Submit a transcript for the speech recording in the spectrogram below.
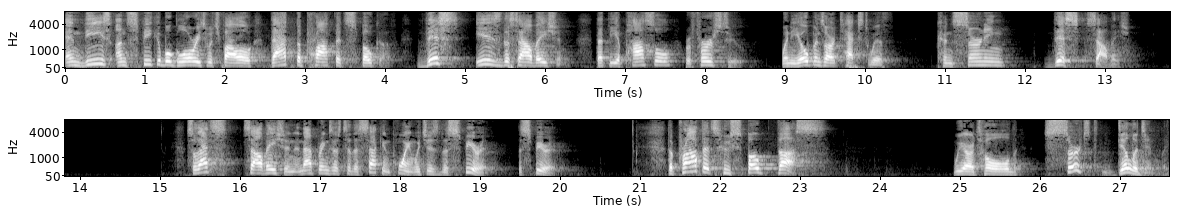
and these unspeakable glories which follow that the prophets spoke of. This is the salvation that the apostle refers to when he opens our text with concerning this salvation. So that's salvation, and that brings us to the second point, which is the Spirit. The Spirit. The prophets who spoke thus, we are told, searched diligently,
